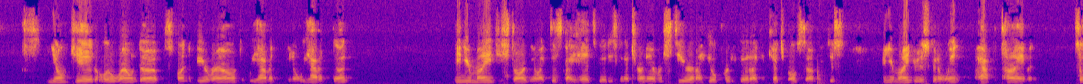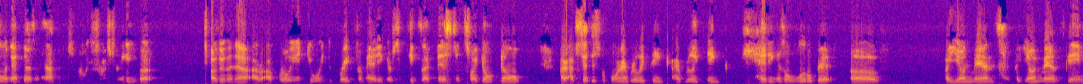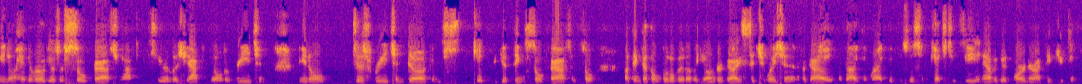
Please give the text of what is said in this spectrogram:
young kid, a little wound up. It's fun to be around. We haven't, you know, we haven't done. In your mind, you start, and you're like, this guy heads good. He's going to turn every steer, and I heel pretty good. I can catch most of them. Just in your mind, you're just going to win half the time, and so when that doesn't happen, it's really frustrating. But other than that, I've really enjoyed the break from heading. There's some things I've missed, and so I don't know I, I've said this before, and I really think I really think heading is a little bit of a young man's a young man's game. You know, the rodeos are so fast. You have to be fearless. You have to be able to reach and you know just reach and duck and get get things so fast. And so I think that's a little bit of a younger guy situation. If a guy a guy can ride good position, catch two feet, and have a good partner, I think you can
